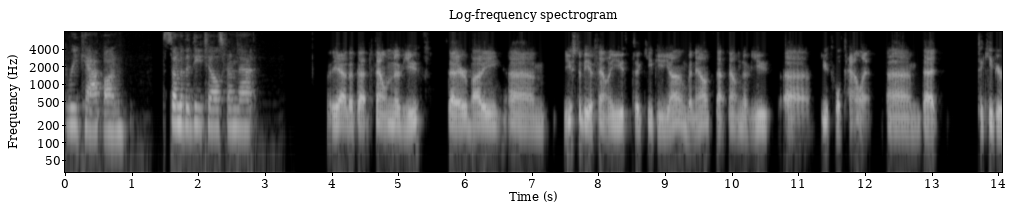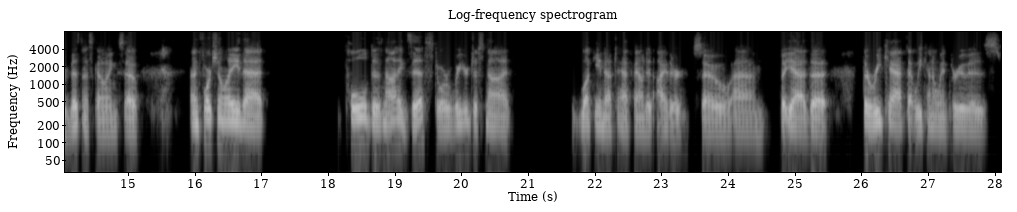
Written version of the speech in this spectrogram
recap on some of the details from that? Yeah, that that fountain of youth that everybody um, used to be a fountain of youth to keep you young, but now it's that fountain of youth, uh, youthful talent um, that to keep your business going. So unfortunately, that pool does not exist, or we're just not lucky enough to have found it either. So, um, but yeah, the the recap that we kind of went through is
